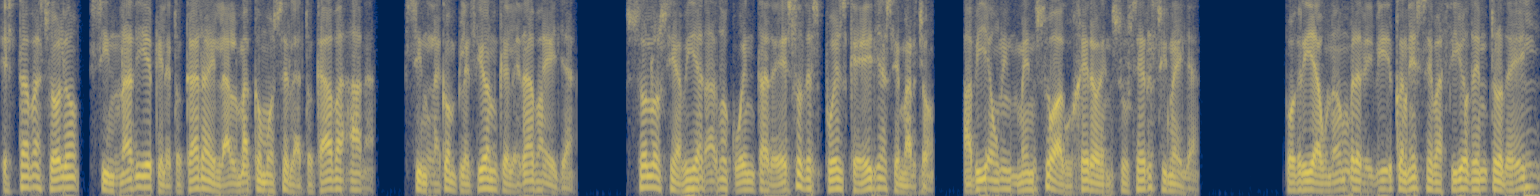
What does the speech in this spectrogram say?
Estaba solo, sin nadie que le tocara el alma como se la tocaba Ana. Sin la compleción que le daba ella. Solo se había dado cuenta de eso después que ella se marchó. Había un inmenso agujero en su ser sin ella. ¿Podría un hombre vivir con ese vacío dentro de él?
